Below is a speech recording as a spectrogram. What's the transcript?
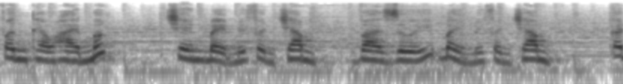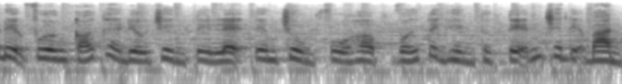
phân theo hai mức, trên 70% và dưới 70%. Các địa phương có thể điều chỉnh tỷ lệ tiêm chủng phù hợp với tình hình thực tiễn trên địa bàn.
